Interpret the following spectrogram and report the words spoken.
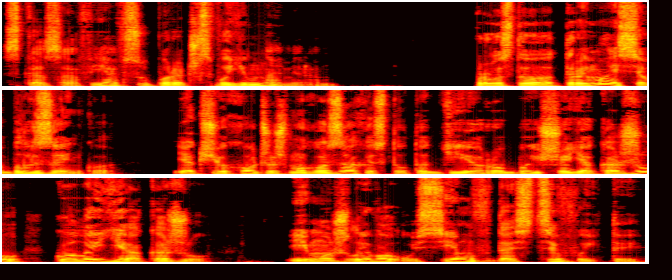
сказав я всупереч своїм намірам. Просто тримайся близенько. Якщо хочеш мого захисту, тоді роби, що я кажу, коли я кажу, і, можливо, усім вдасться вийти.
